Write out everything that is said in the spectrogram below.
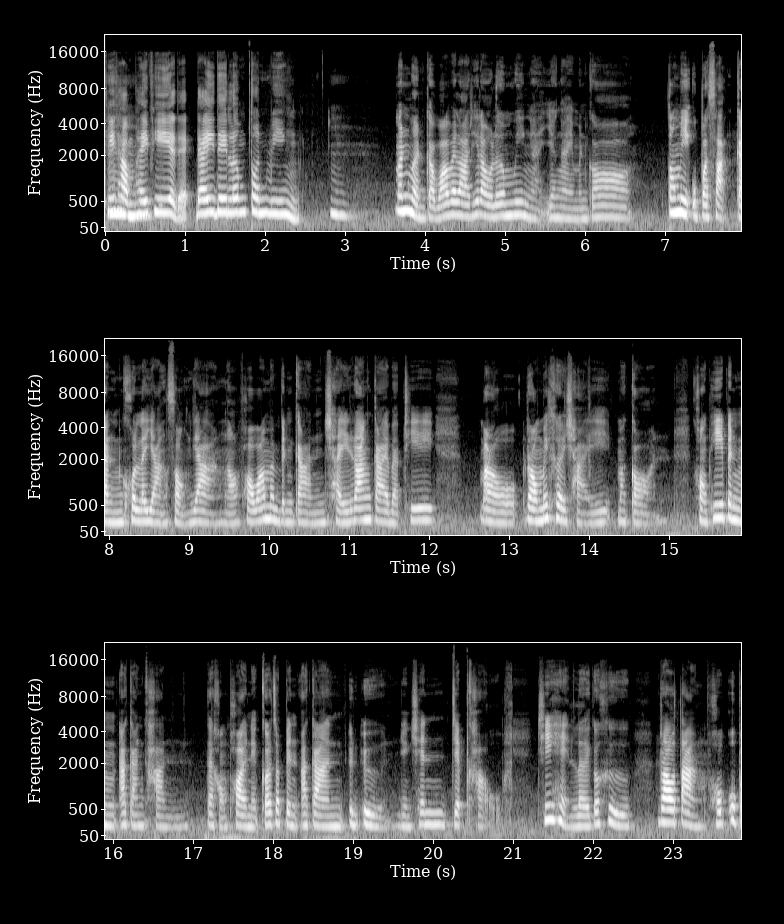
ที่ทำให้พี่ได้ได้ได้เริ่มต้นวิ่งอืมมันเหมือนกับว่าเวลาที่เราเริ่มวิ่งอะยังไงมันก็ต้องมีอุปสรรคกันคนละอย่างสองอย่างเนาะเพราะว่ามันเป็นการใช้ร่างกายแบบที่เราเราไม่เคยใช้มาก่อน ของพี่เป็นอาการคัน แต่ของพลอยเนี่ยก็จะเป็นอาการอื่นๆ อย่างเช่นเจ็บเขา่าที่เห็นเลยก็คือ เราต่างพบอุป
